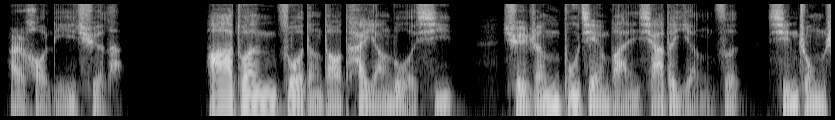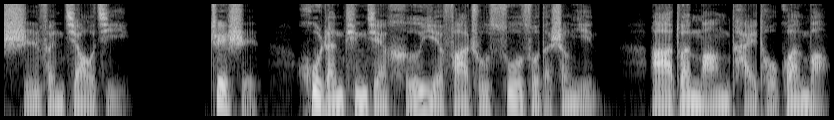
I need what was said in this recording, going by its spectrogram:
而后离去了。阿端坐等到太阳落西，却仍不见晚霞的影子。心中十分焦急，这时忽然听见荷叶发出簌簌的声音。阿端忙抬头观望，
